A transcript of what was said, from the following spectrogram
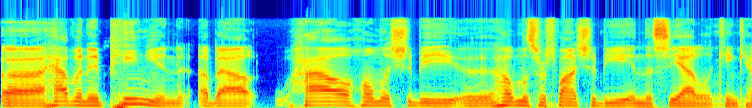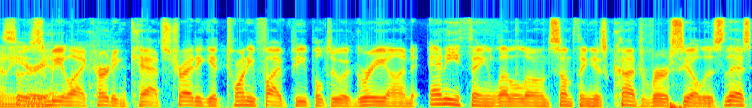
uh, have an opinion about how homeless should be, uh, homeless response should be in the Seattle and King County so area. So it's be like herding cats. Try to get 25 people to agree on anything, let alone something as controversial as this.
